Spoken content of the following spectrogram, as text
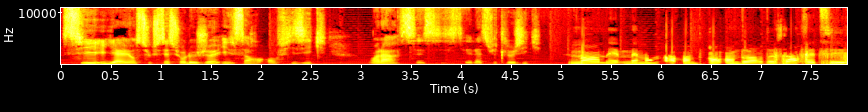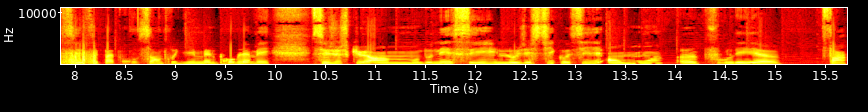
S'il y a un succès sur le jeu, il sort en physique. Voilà, c'est la suite logique. Non, mais même en, en, en, dehors de ça, en fait, c'est pas trop ça, entre guillemets, le problème. Et c'est juste qu'à un moment donné, c'est une logistique aussi en moins euh, pour les... Euh, enfin,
